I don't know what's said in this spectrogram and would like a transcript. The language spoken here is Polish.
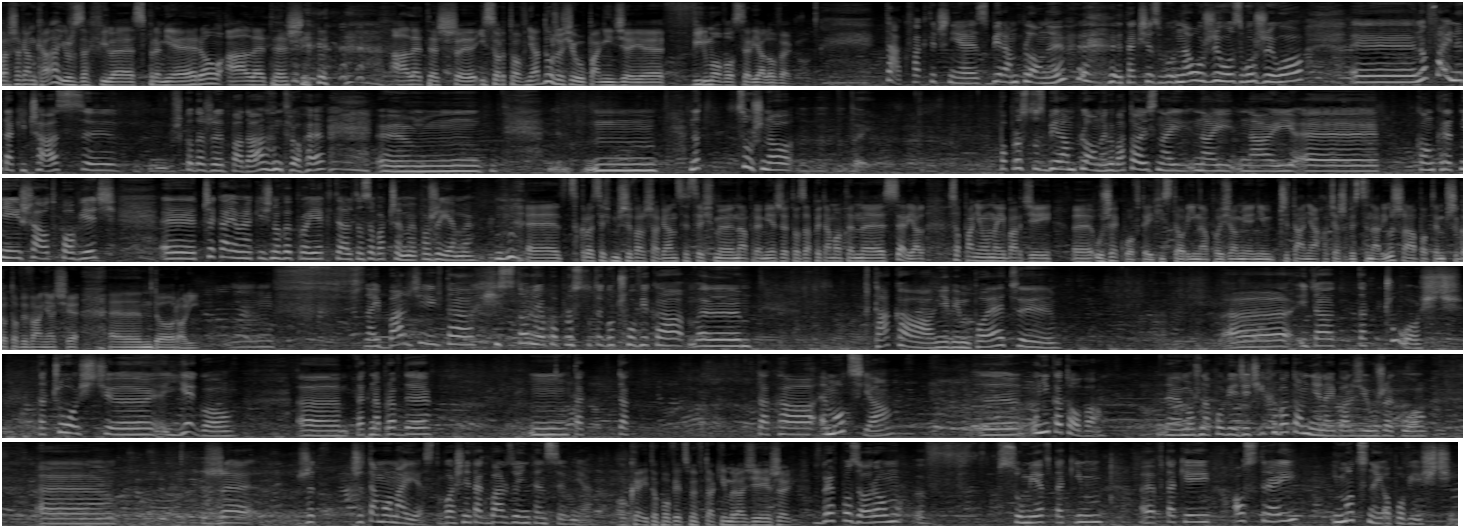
Warszawianka już za chwilę z premierą, ale też, ale też e, i sortownia. Dużo się u Pani dzieje filmowo-serialowego. Tak, faktycznie zbieram plony. tak się nałożyło, złożyło. Yy, No fajny taki czas. Yy, Szkoda, że pada trochę. Ym, No cóż, no po prostu zbieram plony. Chyba to jest naj, naj, naj e, konkretniejsza odpowiedź. E, czekają jakieś nowe projekty, ale to zobaczymy, pożyjemy. E, skoro jesteśmy przy Warszawiance, jesteśmy na premierze, to zapytam o ten e, serial. Co Panią najbardziej e, urzekło w tej historii na poziomie nie wiem, czytania chociażby scenariusza, a potem przygotowywania się e, do roli? Najbardziej ta historia po prostu tego człowieka, ptaka, nie wiem, poety. I ta, ta czułość, ta czułość e, jego, e, tak naprawdę mm, tak, tak, taka emocja e, unikatowa, można powiedzieć. I chyba to mnie najbardziej urzekło, że, że, że tam ona jest, właśnie tak bardzo intensywnie. Okej, to powiedzmy w takim razie, jeżeli... Wbrew pozorom, w, w sumie w, takim, e, w takiej ostrej i mocnej opowieści.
